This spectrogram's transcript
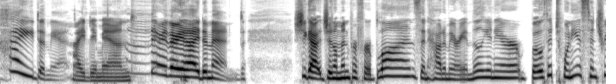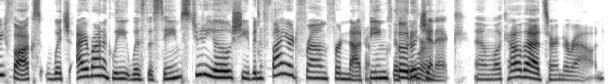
high demand High demand. very, very high demand. She got Gentlemen Prefer Blondes and How to Marry a Millionaire, both at 20th Century Fox, which ironically was the same studio she'd been fired from for not being before. photogenic. And look how that turned around.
